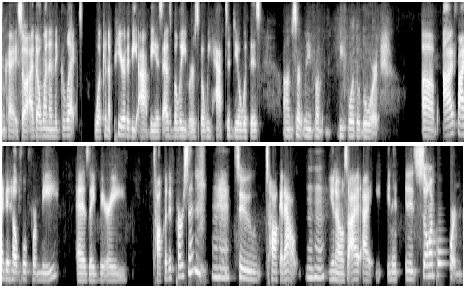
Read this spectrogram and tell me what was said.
Okay. So I don't want to neglect what can appear to be obvious as believers, but we have to deal with this um, certainly from before the Lord. Um, I find it helpful for me as a very talkative person mm-hmm. to talk it out. Mm-hmm. You know, so I, I and it, it is so important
